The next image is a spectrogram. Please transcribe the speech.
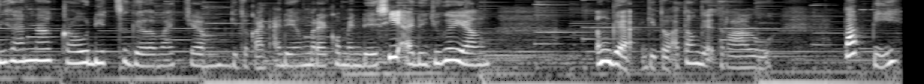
di sana, crowded segala macam gitu kan. Ada yang merekomendasi, ada juga yang enggak gitu atau enggak terlalu. Tapi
